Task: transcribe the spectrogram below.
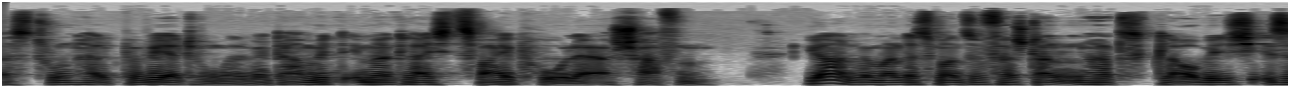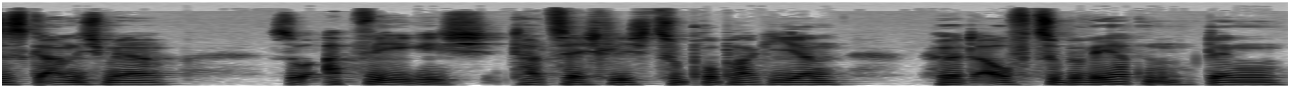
Das tun halt Bewertungen, weil wir damit immer gleich zwei Pole erschaffen. Ja, und wenn man das mal so verstanden hat, glaube ich, ist es gar nicht mehr so abwegig tatsächlich zu propagieren, hört auf zu bewerten, denn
